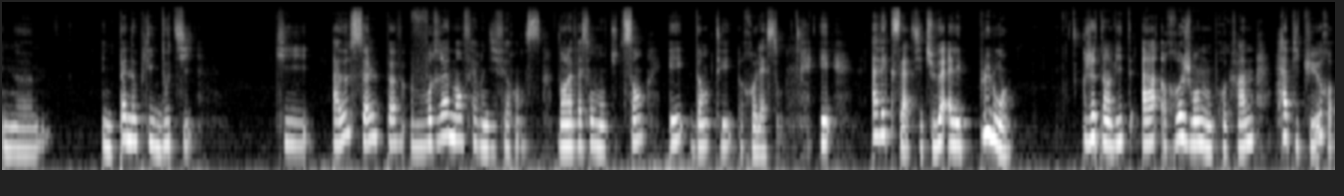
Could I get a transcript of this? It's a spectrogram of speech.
une panoplie d'outils qui à eux seuls peuvent vraiment faire une différence dans la façon dont tu te sens et dans tes relations. Et avec ça, si tu veux aller plus loin, je t'invite à rejoindre mon programme Happy Cure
